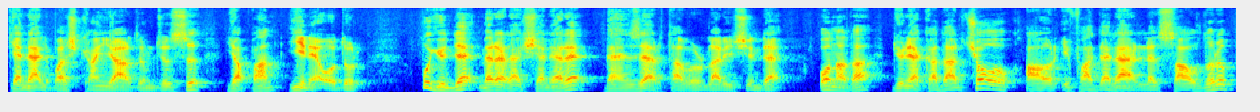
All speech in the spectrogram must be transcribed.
genel başkan yardımcısı yapan yine odur. Bugün de Meral Akşener'e benzer tavırlar içinde. Ona da düne kadar çok ağır ifadelerle saldırıp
